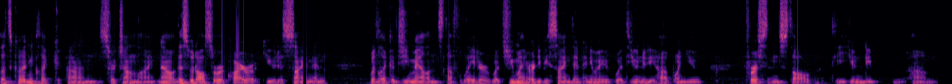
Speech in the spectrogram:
let's go ahead and click on search online. Now this would also require you to sign in with like a Gmail and stuff later, which you might already be signed in anyway with Unity Hub when you first installed the Unity, um,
